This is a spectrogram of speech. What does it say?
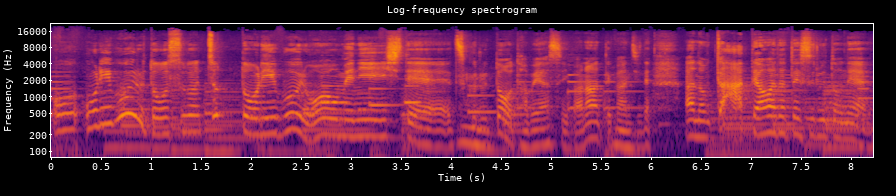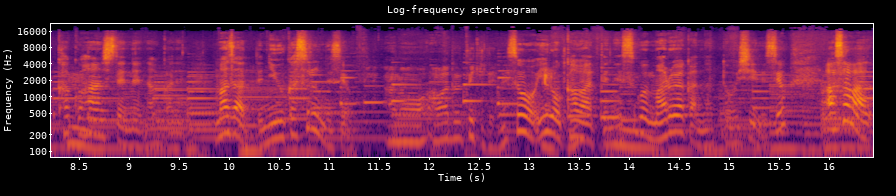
オリーブオイルとお酢はちょっとオリーブオイルを多めにして作ると食べやすいかなって感じで、あのガーって泡立てするとね攪拌してね、なんかね混ざって乳化するんですよ。あの泡立て器でね。そう色変わってねすごいうんまろやかになって美味しいですよ。朝は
